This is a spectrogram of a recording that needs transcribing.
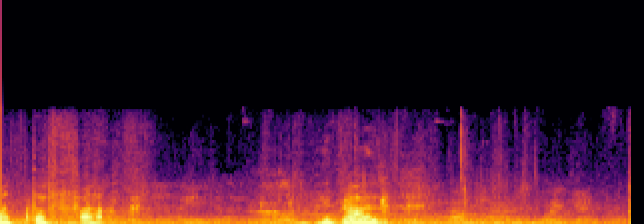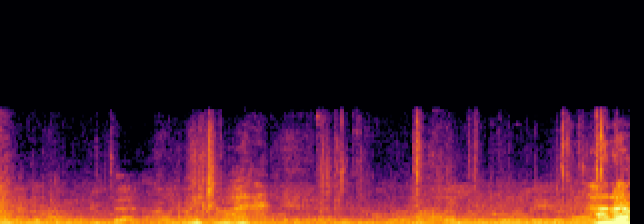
What the fuck? Oh my god. Oh my god. Adam?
